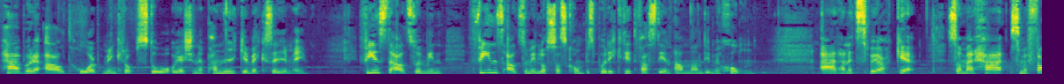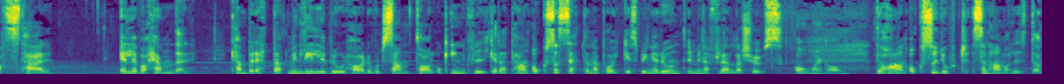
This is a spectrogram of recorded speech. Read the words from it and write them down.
Här börjar allt hår på min kropp stå och jag känner paniken växa i mig. Finns, det alltså min, finns alltså min låtsaskompis på riktigt fast i en annan dimension? Är han ett spöke som är, här, som är fast här? Eller vad händer? Kan berätta att min lillebror hörde vårt samtal och inflikade att han också sett denna pojke springa runt i mina föräldrars hus. Oh my god. Det har han också gjort sedan han var liten.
